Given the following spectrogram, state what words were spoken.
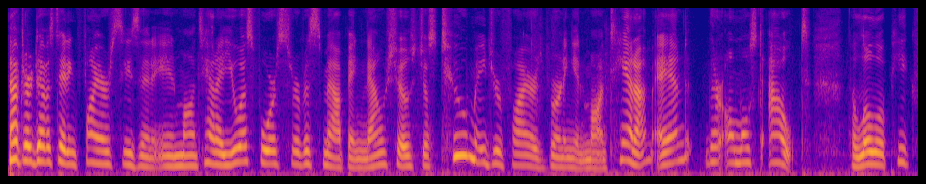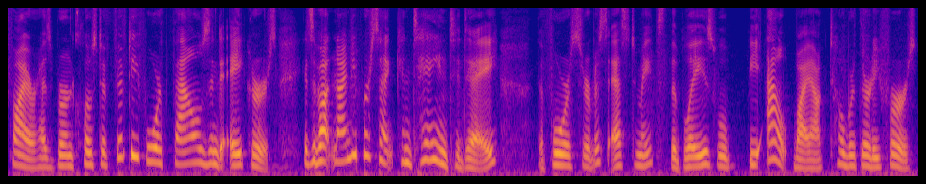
After a devastating fire season in Montana, U.S. Forest Service mapping now shows just two major fires burning in Montana, and they're almost out. The Lolo Peak fire has burned close to 54,000 acres. It's about 90% contained today. The Forest Service estimates the blaze will be out by October 31st.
